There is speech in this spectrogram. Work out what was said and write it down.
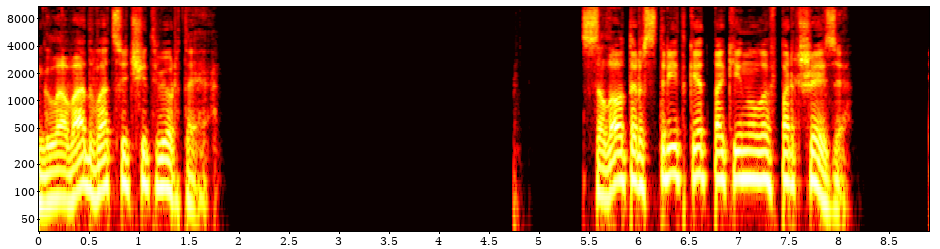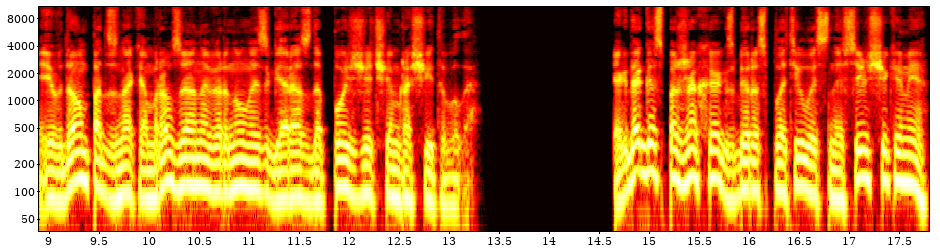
Глава двадцать четвертая. Слоттер-стрит Кэт покинула в Портшезе, и в дом под знаком розы она вернулась гораздо позже, чем рассчитывала. Когда госпожа Хэксби расплатилась с носильщиками,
